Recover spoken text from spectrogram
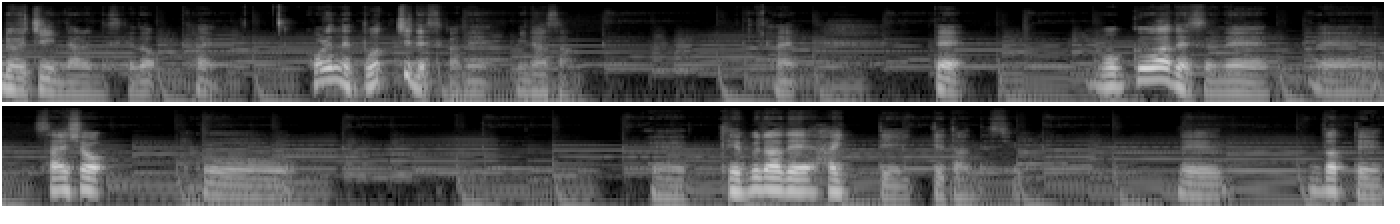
ー、ルーチンになるんですけど。はい。これね、どっちですかね皆さん。はい。で、僕はですね、えー、最初、こう、えー、手ぶらで入っていってたんですよ。で、だって、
